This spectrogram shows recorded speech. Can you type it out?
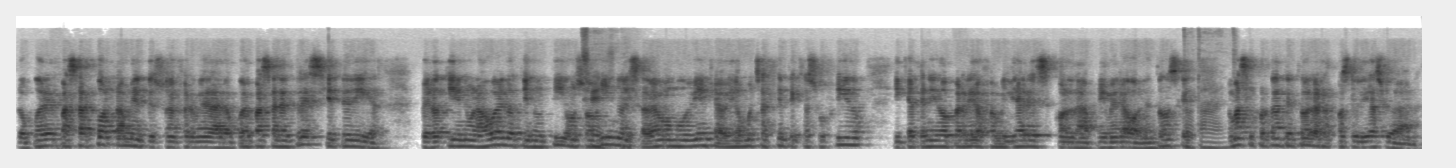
lo puede pasar cortamente su enfermedad, lo puede pasar en 3, 7 días, pero tiene un abuelo, tiene un tío, un sobrino y sabemos muy bien que ha habido mucha gente que ha sufrido y que ha tenido pérdidas familiares con la primera ola. Entonces, lo más importante de todo es la responsabilidad ciudadana.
